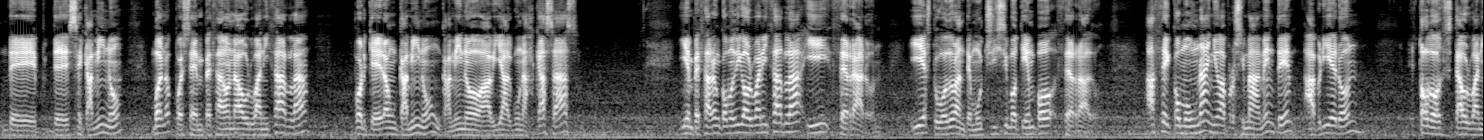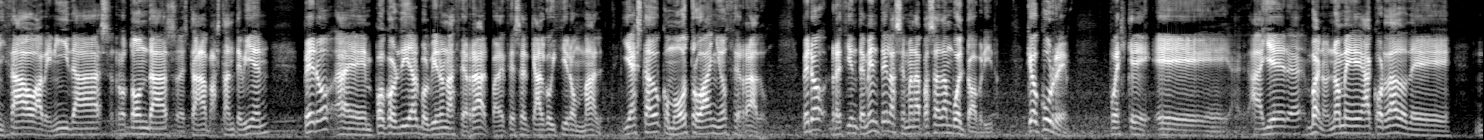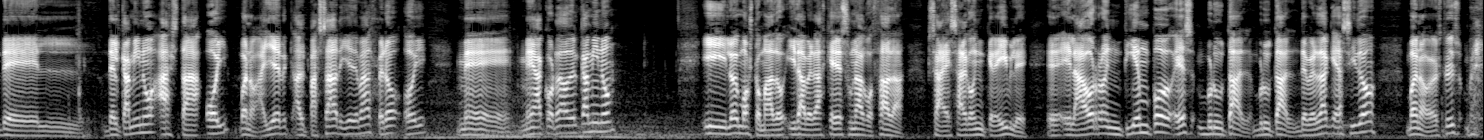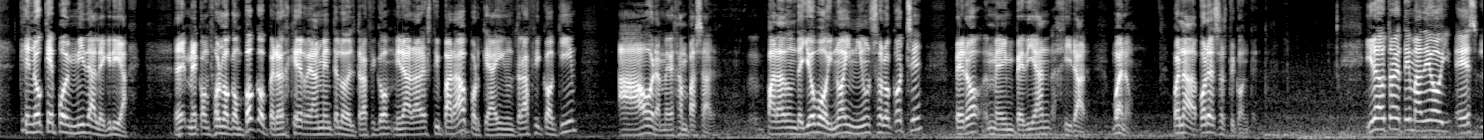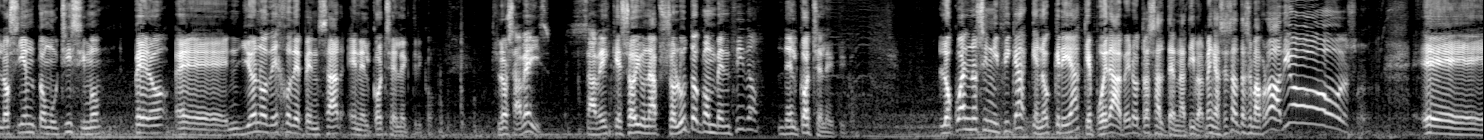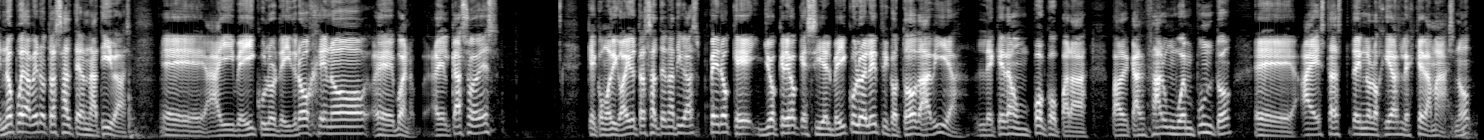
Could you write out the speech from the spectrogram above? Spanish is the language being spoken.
de, de ese camino, bueno, pues empezaron a urbanizarla porque era un camino, un camino había algunas casas y empezaron, como digo, a urbanizarla y cerraron y estuvo durante muchísimo tiempo cerrado. Hace como un año aproximadamente abrieron, todo está urbanizado, avenidas, rotondas, está bastante bien, pero eh, en pocos días volvieron a cerrar, parece ser que algo hicieron mal, y ha estado como otro año cerrado. Pero recientemente, la semana pasada, han vuelto a abrir. ¿Qué ocurre? Pues que eh, ayer, eh, bueno, no me he acordado de, del, del camino hasta hoy. Bueno, ayer al pasar y demás, pero hoy me, he acordado del camino y lo hemos tomado y la verdad es que es una gozada. O sea, es algo increíble. Eh, el ahorro en tiempo es brutal, brutal. De verdad que ha sido... Bueno, estoy... que no quepo en mí de alegría. Eh, me conformo con poco, pero es que realmente lo del tráfico... Mirad, ahora estoy parado porque hay un tráfico aquí. Ahora me dejan pasar. Para donde yo voy no hay ni un solo coche pero me impedían girar. Bueno, pues nada, por eso estoy contento. Y el otro tema de hoy es, lo siento muchísimo, pero eh, yo no dejo de pensar en el coche eléctrico. Lo sabéis, sabéis que soy un absoluto convencido del coche eléctrico. Lo cual no significa que no crea que pueda haber otras alternativas. Venga, se salta el semáforo. ¡Adiós! Eh, no puede haber otras alternativas. Eh, hay vehículos de hidrógeno, eh, bueno, el caso es que como digo, hay otras alternativas, pero que yo creo que si el vehículo eléctrico todavía le queda un poco para, para alcanzar un buen punto, eh, a estas tecnologías les queda más, ¿no?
